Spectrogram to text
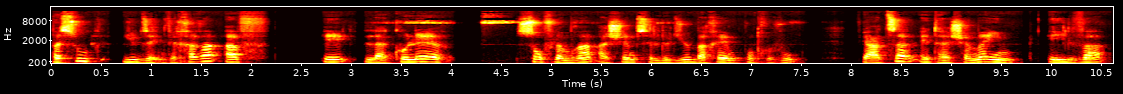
Pasuk Yudzain Vechara Af, et la colère s'enflammera, Hachem, celle de Dieu, Bachem contre vous et il va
